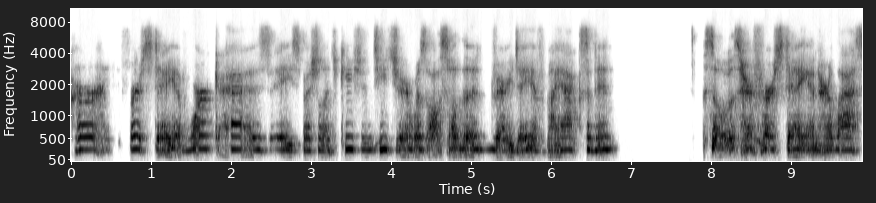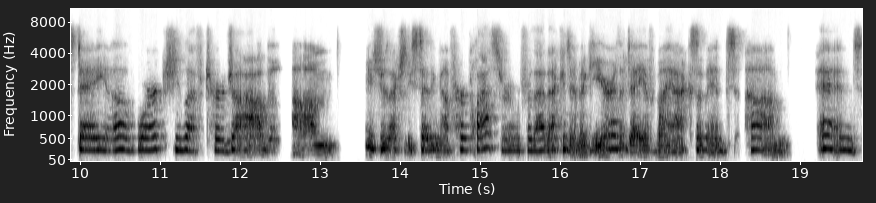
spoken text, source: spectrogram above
her first day of work as a special education teacher was also the very day of my accident. So it was her first day and her last day of work. She left her job. Um, she was actually setting up her classroom for that academic year, the day of my accident. Um, and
